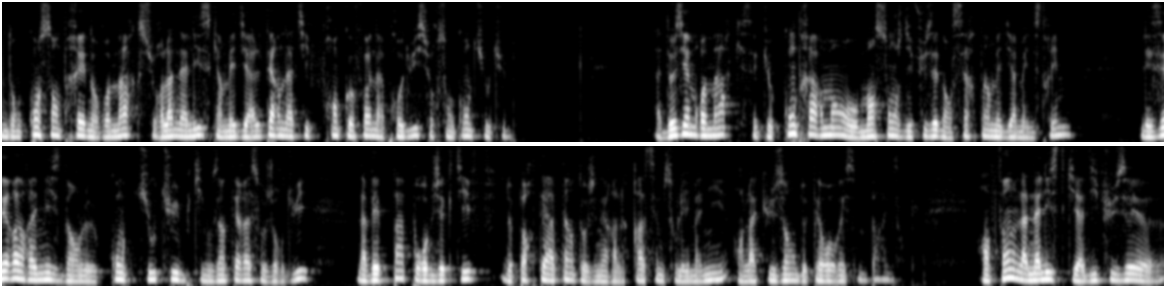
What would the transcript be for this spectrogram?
donc concentrer nos remarques sur l'analyse qu'un média alternatif francophone a produit sur son compte YouTube. La deuxième remarque, c'est que contrairement aux mensonges diffusés dans certains médias mainstream, les erreurs émises dans le compte YouTube qui nous intéresse aujourd'hui n'avaient pas pour objectif de porter atteinte au général Qasem Soleimani en l'accusant de terrorisme, par exemple. Enfin, l'analyste qui a diffusé euh,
